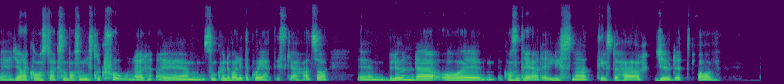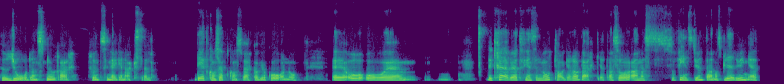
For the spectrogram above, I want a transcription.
eh, göra konstverk som var som instruktioner, som kunde vara lite poetiska. Alltså blunda och koncentrera dig, lyssna tills du hör ljudet av hur jorden snurrar runt sin egen axel. Det är ett konceptkonstverk av Yoko Ono. Eh, och, och eh, det kräver att det finns en mottagare av verket, alltså annars så finns det ju inte, annars blir det ju inget.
